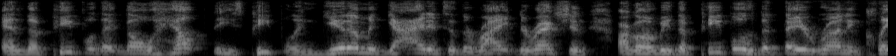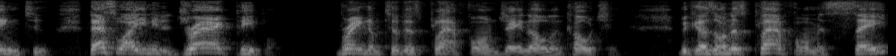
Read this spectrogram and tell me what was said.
And the people that go help these people and get them and guide into the right direction are going to be the people that they run and cling to. That's why you need to drag people, bring them to this platform, Jay Noland Coaching because on this platform it's safe,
